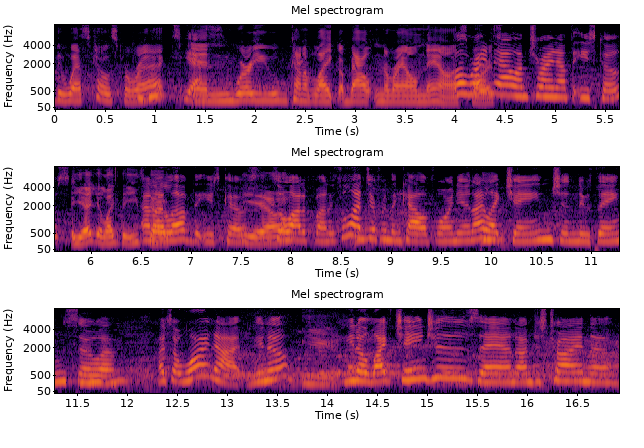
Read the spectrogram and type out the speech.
the West Coast, correct? Mhm. Yes. And where are you kind of like about and around now? Oh, right now I'm trying out the East Coast. Yeah, you like the East and Coast. I love the East Coast. Yeah. It's a lot of fun. It's a lot different than California, and I like change and new things. So uh, I thought, why not? You know, you know, life changes, and I'm just trying the,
